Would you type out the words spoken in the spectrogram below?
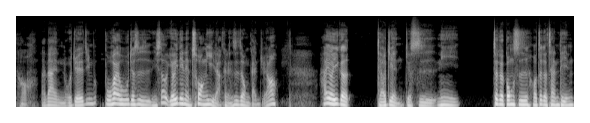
好，那但我觉得不不外乎就是你稍微有一点点创意啦，可能是这种感觉哦。还有一个条件就是你这个公司或这个餐厅，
